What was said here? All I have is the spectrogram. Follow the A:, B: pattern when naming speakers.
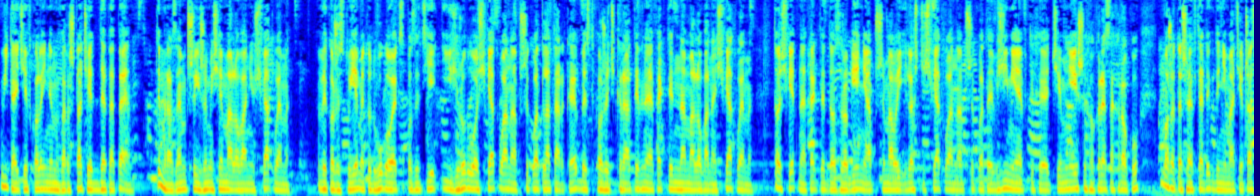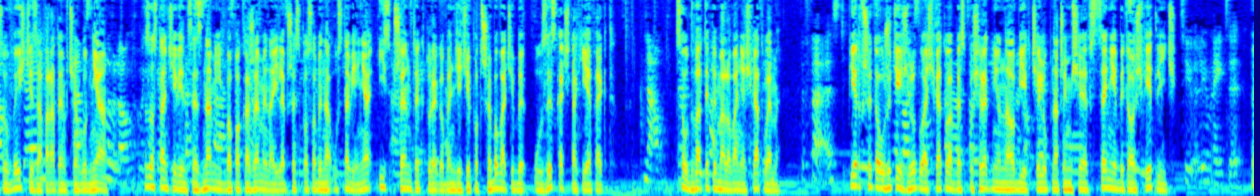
A: Witajcie w kolejnym warsztacie DPP. Tym razem przyjrzymy się malowaniu światłem. Wykorzystujemy tu długą ekspozycję i źródło światła, na przykład latarkę, by stworzyć kreatywne efekty namalowane światłem. To świetne efekty do zrobienia przy małej ilości światła, na przykład w zimie, w tych ciemniejszych okresach roku, może też wtedy, gdy nie macie czasu wyjść z aparatem w ciągu dnia. Zostańcie więc z nami, bo pokażemy najlepsze sposoby na ustawienia i sprzęty, którego będziecie potrzebować, by uzyskać taki efekt. Są dwa typy malowania światłem. Pierwszy to użycie źródła światła bezpośrednio na obiekcie lub na czymś w scenie, by to oświetlić.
